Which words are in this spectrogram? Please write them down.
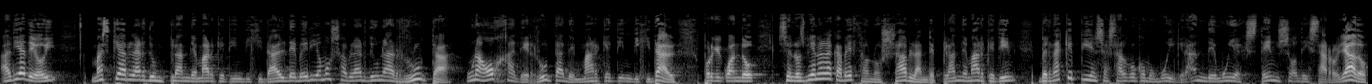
a día de hoy, más que hablar de un plan de marketing digital, deberíamos hablar de una ruta, una hoja de ruta de marketing digital. Porque cuando se nos viene a la cabeza o nos hablan de plan de marketing, ¿verdad que piensas algo como muy grande, muy extenso, desarrollado?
